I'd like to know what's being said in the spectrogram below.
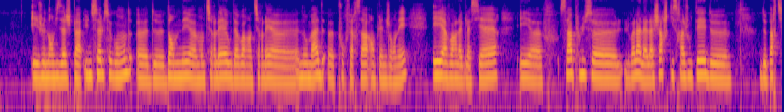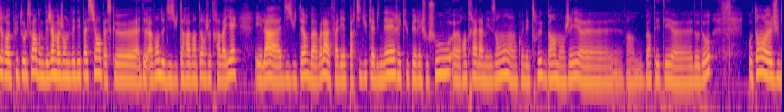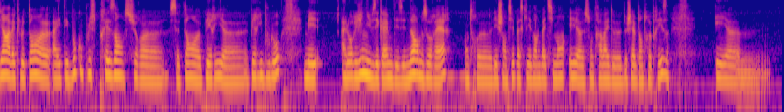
Et je n'envisage pas une seule seconde de, d'emmener mon tire-lait ou d'avoir un tire-lait nomade pour faire ça en pleine journée et avoir la glacière. Et ça, plus voilà, la, charge qui se rajoutait de de partir euh, plus tôt le soir. Donc déjà, moi, j'enlevais des patients parce que avant de 18h à 20h, je travaillais. Et là, à 18h, bah voilà, fallait être parti du cabinet, récupérer chouchou, euh, rentrer à la maison, on connaît le truc, bain, manger, euh, enfin, bain, tété, dodo. Autant Julien, avec le temps, a été beaucoup plus présent sur ce temps péri, péri-boulot. Mais à l'origine, il faisait quand même des énormes horaires entre les chantiers parce qu'il est dans le bâtiment et son travail de, de chef d'entreprise. Et euh,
